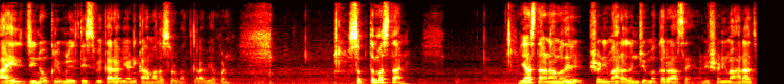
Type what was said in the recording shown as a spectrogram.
आहे जी नोकरी मिळेल ती स्वीकारावी आणि कामाला सुरुवात करावी आपण. सप्तम स्थान. या स्थानामध्ये शनी महाराजांची मकर रास आहे आणि शनी महाराज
